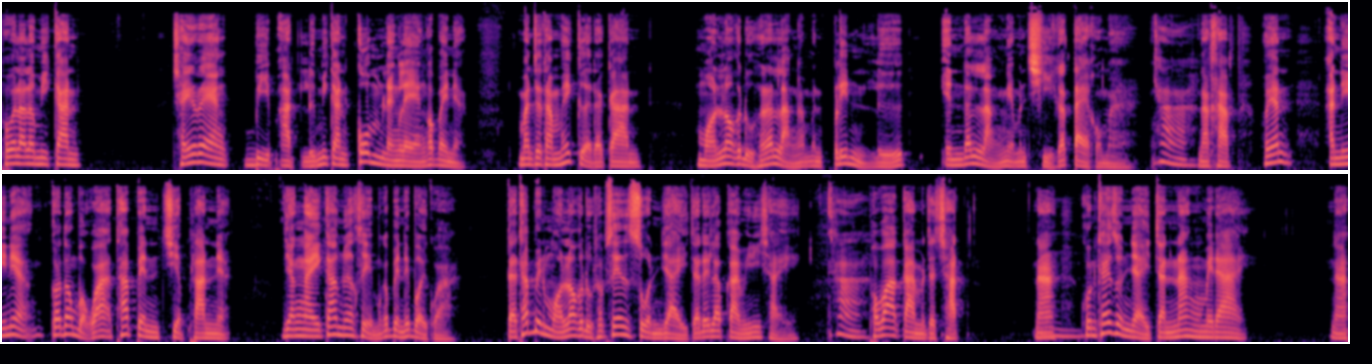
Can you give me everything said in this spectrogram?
พอเวลาเรามีการใช้แรงบีบอัด หรือมีการก้มแรงๆเข้าไปเนี่ย มันจะทำให้เกิดอาการหมอนรองกระดูกทางด้านหลังอะมันปลิ้นหรือเอ็นด้านหลังเนี่ยมันฉีกแล้วแตกออกมาค่ะนะครับ เพราะฉะนั้นอันนี้เนี่ยก็ต้องบอกว่าถ้าเป็นเฉียบพลันเนี่ยยังไงกล้ามเนื้ออักเสบมันก็เป็นได้บ่อยกว่า แต่ถ้าเป็นหมอนรองกระดูกทับเส้นส่วนใหญ่จะได้รับการวินิจฉัยค่ะเพราะว่าอาการมันจะชัดนะ คนไข้ส่วนใหญ่จะนั่งไม่ได้ นะ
